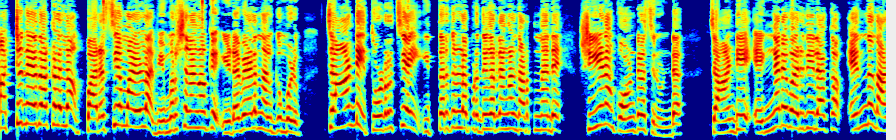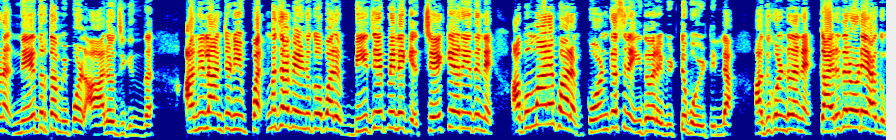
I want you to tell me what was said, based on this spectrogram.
മറ്റു നേതാക്കളെല്ലാം പരസ്യമായുള്ള വിമർശനങ്ങൾക്ക് ഇടവേള നൽകുമ്പോഴും ചാണ്ടി തുടർച്ചയായി ഇത്തരത്തിലുള്ള പ്രതികരണങ്ങൾ നടത്തുന്നതിന്റെ ക്ഷീണം കോൺഗ്രസിനുണ്ട്. ചാണ്ടിയെ എങ്ങനെ വരുതിയിലാക്കാം എന്നതാണ് നേതൃത്വം ഇപ്പോൾ ആലോചിക്കുന്നത്. അനിൽ ആന്റണിയും പത്മജ വേണുഗോപാലും ബി ജെ പിയിലേക്ക് ചേക്കേറിയതിന്റെ അപമാനഭാരം കോൺഗ്രസിനെ ഇതുവരെ വിട്ടുപോയിട്ടില്ല. അതുകൊണ്ട് തന്നെ കരുതലോടെയാകും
